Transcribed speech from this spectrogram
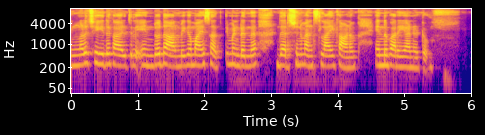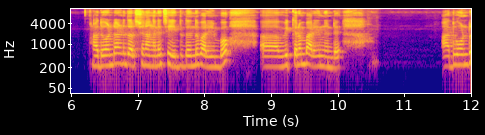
നിങ്ങൾ ചെയ്ത കാര്യത്തിൽ എന്തോ ധാർമ്മികമായ സത്യമുണ്ടെന്ന് ദർശന് മനസ്സിലായി കാണും എന്ന് പറയാണ് കേട്ടോ. അതുകൊണ്ടാണ് ദർശൻ അങ്ങനെ ചെയ്തതെന്ന് പറയുമ്പോൾ വിക്രം പറയുന്നുണ്ട്. അതുകൊണ്ട്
